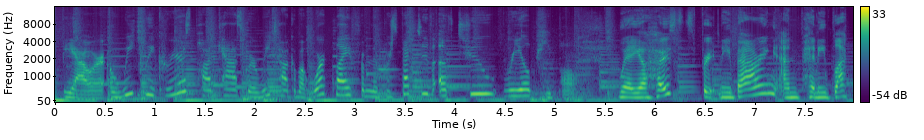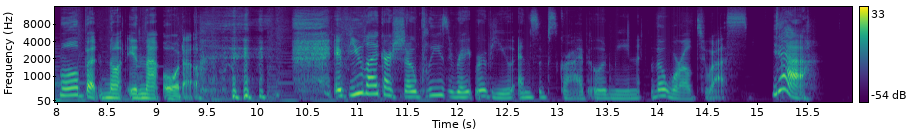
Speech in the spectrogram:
Happy Hour, a weekly careers podcast where we talk about work life from the perspective of two real people. We're your hosts, Brittany Bowering and Penny Blackmore, but not in that order. if you like our show, please rate, review, and subscribe. It would mean the world to us. Yeah.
